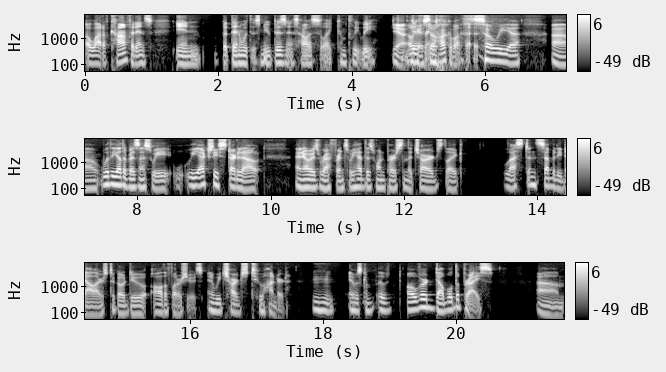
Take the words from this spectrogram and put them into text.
a lot of confidence in, but then with this new business, how it's like completely Yeah. Okay. different. So talk about that. So we, uh, uh, with the other business, we we actually started out. I always reference we had this one person that charged like less than seventy dollars to go do all the photo shoots, and we charged two hundred. Mm-hmm. It was com- it was over double the price. Um,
